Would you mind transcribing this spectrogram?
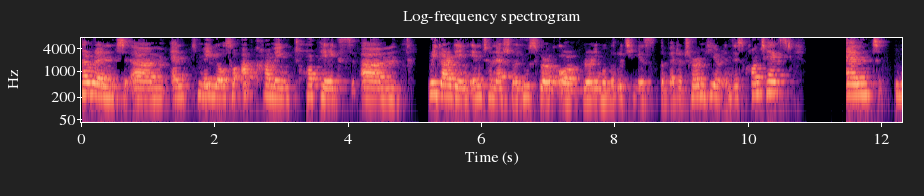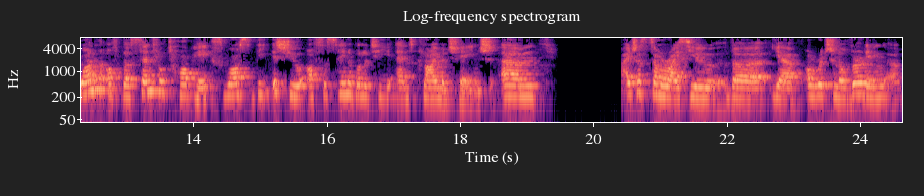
current um, and maybe also upcoming topics um, regarding international youth work or learning mobility is the better term here in this context. And one of the central topics was the issue of sustainability and climate change. Um, I just summarize you the yeah original wording uh,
